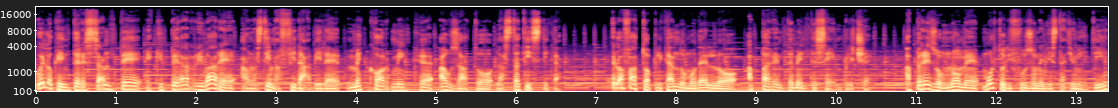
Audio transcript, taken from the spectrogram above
Quello che è interessante è che per arrivare a una stima affidabile, McCormick ha usato la statistica e lo ha fatto applicando un modello apparentemente semplice. Ha preso un nome molto diffuso negli Stati Uniti,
